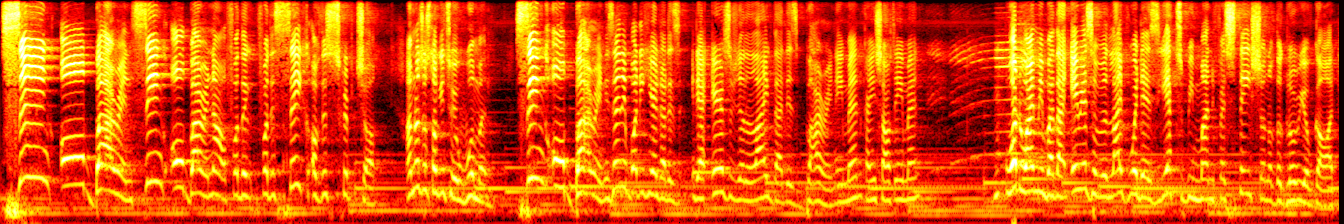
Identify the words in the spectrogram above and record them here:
Sing, O barren. Sing, O barren. Now, for the for the sake of this scripture, I'm not just talking to a woman. Sing, O barren. Is anybody here that is there are areas of your life that is barren? Amen. Can you shout amen? What do I mean by that? Areas of your life where there's yet to be manifestation of the glory of God.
